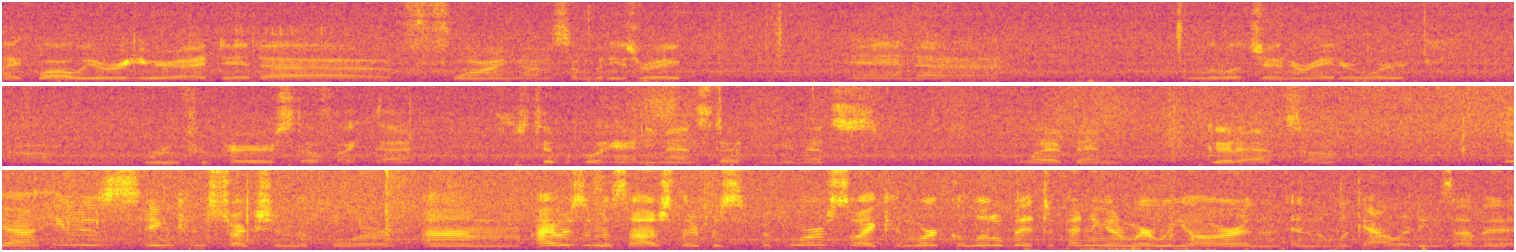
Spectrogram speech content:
like while we were here, I did uh, flooring on somebody's rig and uh, a little generator work, um, roof repair, stuff like that. Just typical handyman stuff. I mean, that's what I've been good at. So. Yeah, he was in construction before. Um, I was a massage therapist before, so I can work a little bit depending on where we are and, and the legalities of it.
